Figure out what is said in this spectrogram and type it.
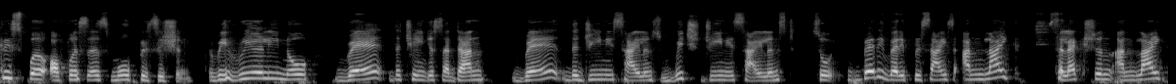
CRISPR offers us more precision. We really know where the changes are done, where the gene is silenced, which gene is silenced. So very, very precise, unlike selection, unlike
